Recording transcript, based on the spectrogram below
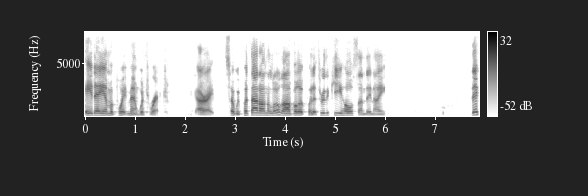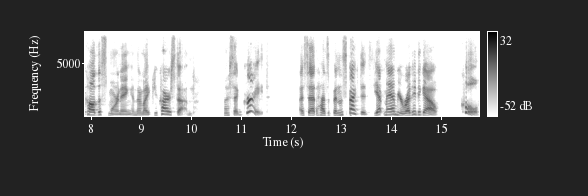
8 a.m. appointment with Rick. All right. So we put that on the little envelope, put it through the keyhole Sunday night. They called this morning and they're like, Your car's done. I said, Great. I said, Has it been inspected? Yep, ma'am, you're ready to go. Cool.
